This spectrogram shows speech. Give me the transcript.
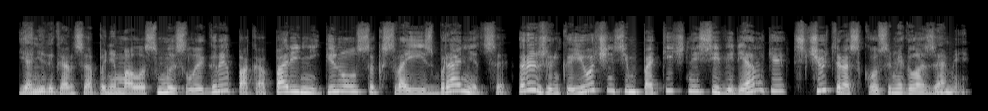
Я не до конца понимала смысл игры, пока парень не кинулся к своей избраннице, рыженькой и очень симпатичной северянке с чуть раскосыми глазами.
